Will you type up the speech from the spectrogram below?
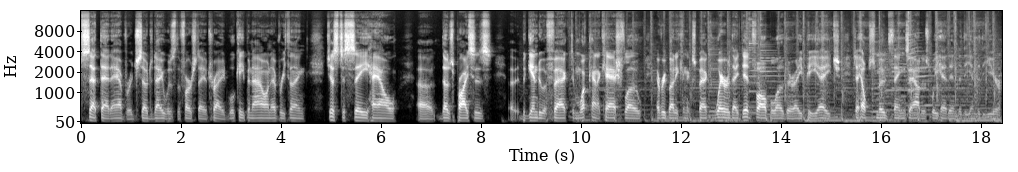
set that average. So today was the first day of trade. We'll keep an eye on everything just to see how those prices uh, begin to affect and what kind of cash flow everybody can expect where they did fall below their APH to help smooth things out as we head into the end of the year.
